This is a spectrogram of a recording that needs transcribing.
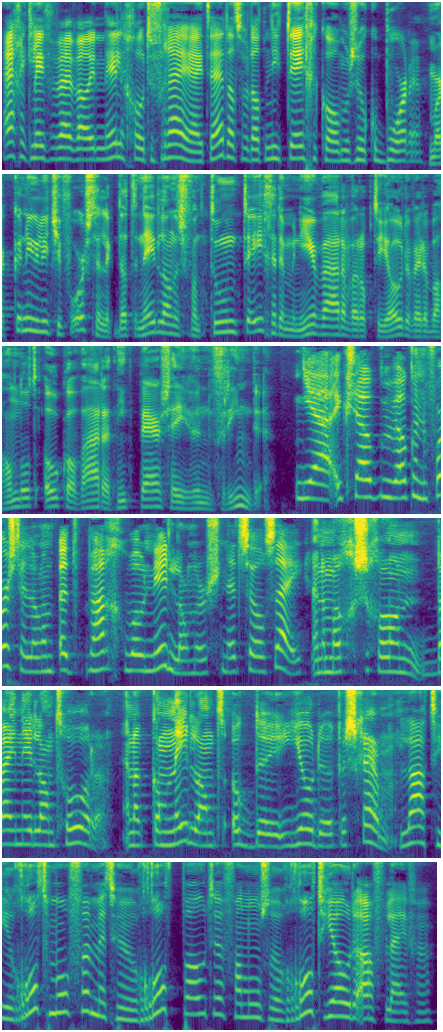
Eigenlijk leven wij wel in een hele grote vrijheid, hè? Dat we dat niet tegenkomen, zulke borden. Maar kunnen jullie het je voorstellen dat de Nederlanders van toen tegen de manier waren waarop de Joden werden behandeld, ook al waren het niet per se hun vrienden? Ja, ik zou het me wel kunnen voorstellen, want het waren gewoon Nederlanders, net zoals zij. En dan mogen ze gewoon bij Nederland horen. En dan kan Nederland ook de Joden beschermen. Laat die rotmoffen met hun rotpoten van onze rotjoden afblijven.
